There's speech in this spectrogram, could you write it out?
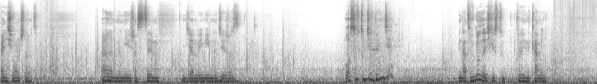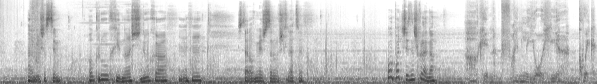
Fajnie się łączy nawet. Ale mniejsza z tym. Idziemy i miejmy nadzieję, że... Z... Tu gdzieś będzie? Na to wygląda, jeśli jest tu kolejny kamień. Ale mniejsza z tym. Okruch, jedności ducha. Mhm. Starowmierz, staroszlety. O, patrzcie, jest nasz kolega. Harkin, finally you're here. Quick,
